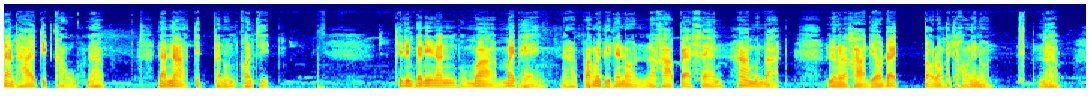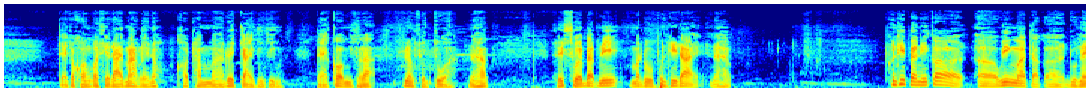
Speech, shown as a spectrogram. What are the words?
ด้านท้ายติดเขานะครับ ด้านหน้าติดถนนคอนกรีตที่ดินแปลงนี้นั้นผมว่าไม่แพงนะครับ ฟังไม่ผิดแน่นอน ราคาแปดแสนห้าหมื่นบาท เรื่องราคาเดี๋ยวได้ ต่อรองกับเจ้าของแน่นอนนะครับ แต่เจ้าของก็เสียดายมากเลยเนาะเขาทำมาด้วยใจจริง ๆ แต่ก็มีธุระเรื่องส่วนตัวนะครับ สวยๆแบบนี้มาดูพื้นที่ได้นะครับ พื้นที่แปลงนี้ก็วิ่งมาจากออยู่ใน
